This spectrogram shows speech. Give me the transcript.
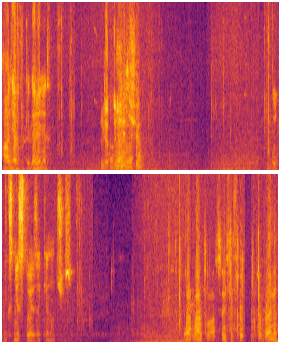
А они арту кидали, нет? Нет, Ага. еще Будникс не стоит закинут сейчас. Ага, молодцы, все собрали.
